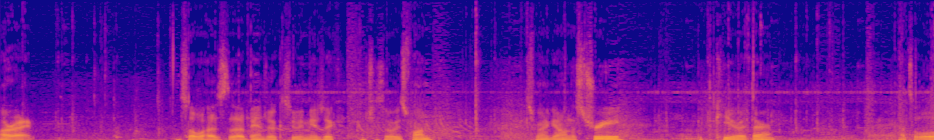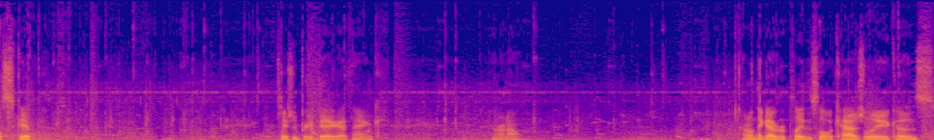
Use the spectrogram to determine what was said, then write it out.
Alright. This level has the Banjo-Kazooie music, which is always fun. So we're gonna get on this tree, get the key right there. That's a little skip. It's actually pretty big, I think. I don't know. I don't think I ever played this level casually, because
